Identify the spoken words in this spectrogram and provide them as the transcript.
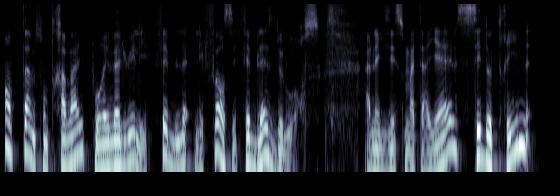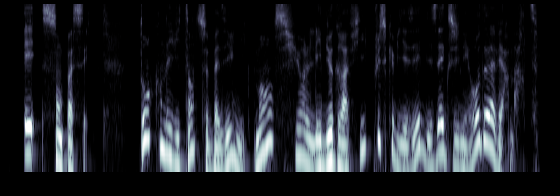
entame son travail pour évaluer les, forces et faiblesses de l'ours, analyser son matériel, ses doctrines et son passé. Donc en évitant de se baser uniquement sur les biographies plus que biaisées des ex-généraux de la Wehrmacht.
